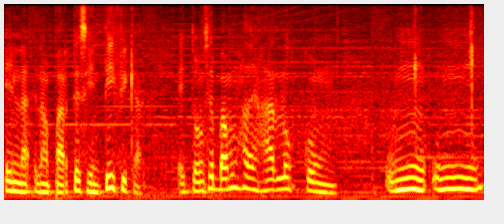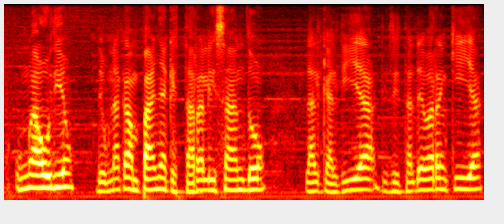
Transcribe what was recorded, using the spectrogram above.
en la, parte científica. Entonces vamos a dejarlos con un, un, audio de una campaña que está realizando la Alcaldía Distrital de Barranquilla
